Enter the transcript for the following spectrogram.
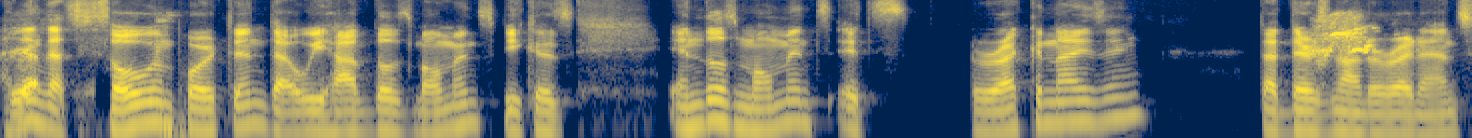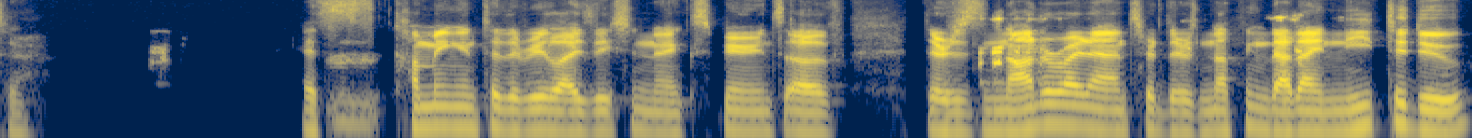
I Yeah. think that's so important that we have those moments because in those moments, it's recognizing that there's not a right answer. It's Mm. coming into the realization and experience of there's not a right answer. There's nothing that I need to do.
